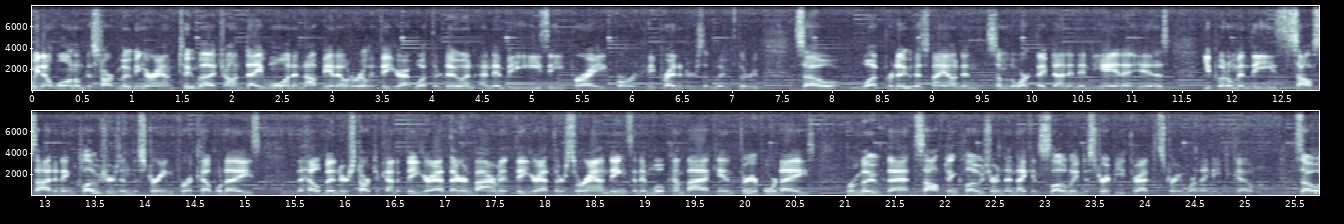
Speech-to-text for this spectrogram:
We don't want them to start moving around too much on day one and not being able to really figure out what they're doing and then be easy prey for any predators that move through. So what Purdue has found in some of the work they've done in Indiana is you put them in these soft-sided enclosures in the stream for a couple days. The hellbenders start to kind of figure out their environment, figure out their surroundings, and then we'll come back in three or four days, remove that soft enclosure, and then they can slowly distribute throughout the stream where they need to go. So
